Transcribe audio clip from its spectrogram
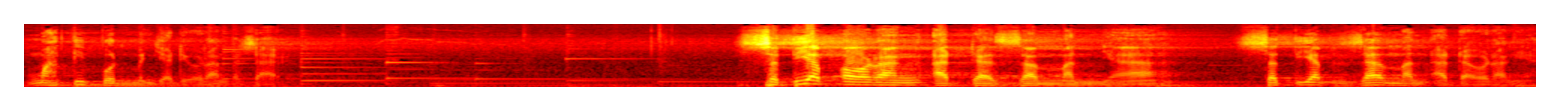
mati pun menjadi orang besar. Setiap orang ada zamannya setiap zaman ada orangnya.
